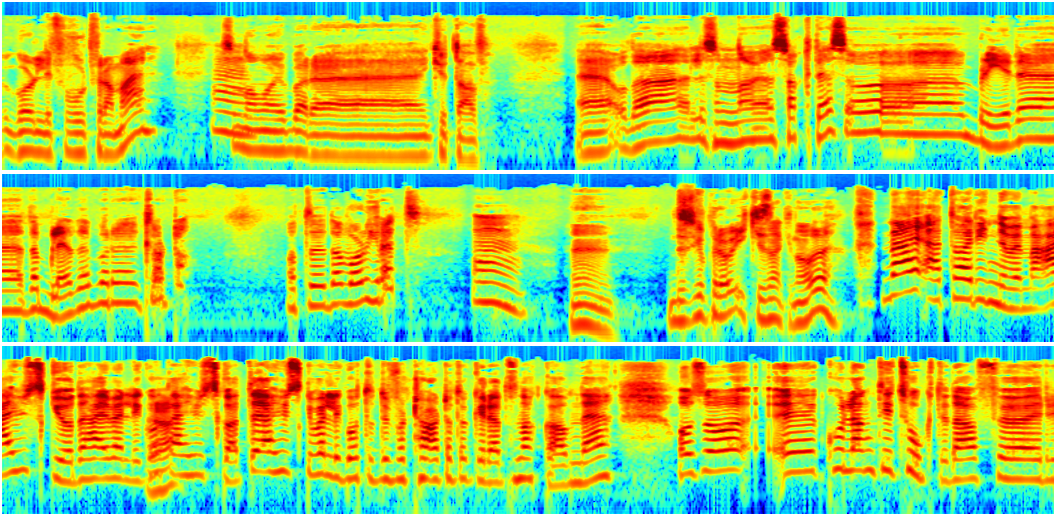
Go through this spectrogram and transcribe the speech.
går det litt for fort fram her, så nå må vi bare kutte av. Eh, og da, liksom, når jeg har sagt det, så blir det Da ble det bare klart, da. At eh, da var det greit. Mm. Mm. Du skulle prøve å ikke snakke nå, du. Nei, jeg tar innover meg. Jeg husker jo det her veldig godt. Ja. Jeg, husker at, jeg husker veldig godt at du fortalte at dere hadde snakka om det. Og så, eh, hvor lang tid tok det da før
